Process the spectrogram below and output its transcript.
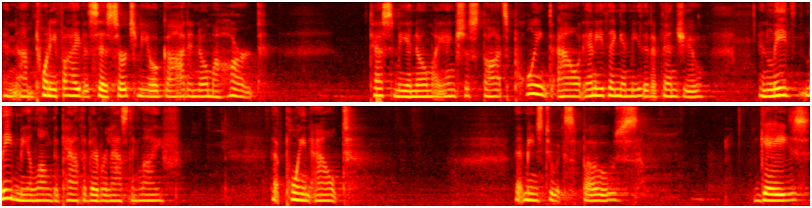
and um, 25, it says, Search me, O God, and know my heart. Test me and know my anxious thoughts. Point out anything in me that offends you, and lead, lead me along the path of everlasting life. That point out, that means to expose gaze.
